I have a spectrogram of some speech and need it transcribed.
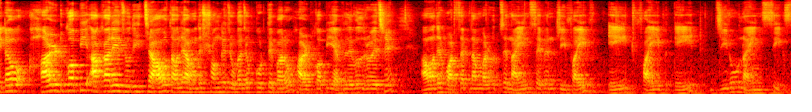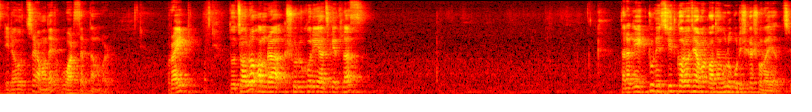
এটাও হার্ড কপি আকারে যদি চাও, তাহলে আমাদের সঙ্গে যোগাযোগ করতে পারো। হার্ড কপি অ্যাভেলেবল রয়েছে। আমাদের হোয়াটসঅ্যাপ নাম্বার হচ্ছে nine seven three five eight five eight zero nine six. এটা হচ্ছে আমাদের হোয়াটসঅ্যাপ নাম্বার। রাইট তো চলো আমরা শুরু করি আজকের ক্লাস। তার আগে একটু নিশ্চিত করো যে আমার কথাগুলো পরিষ্কার শোনা যাচ্ছে।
